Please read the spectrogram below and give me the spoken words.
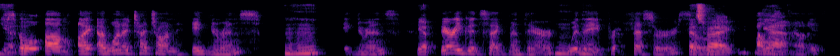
Yeah. so um i i want to touch on ignorance hmm ignorance Yep. very good segment there with a professor. So That's right. Tell Yeah. us about it.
